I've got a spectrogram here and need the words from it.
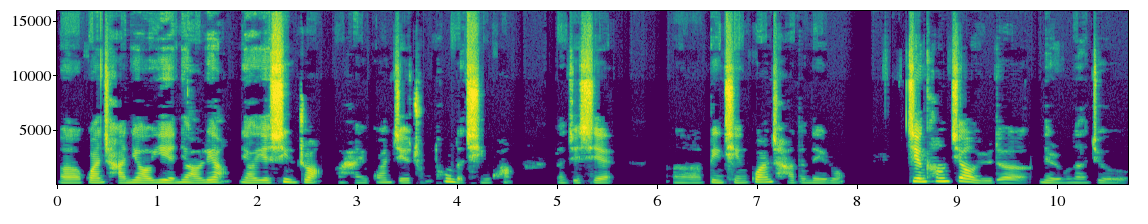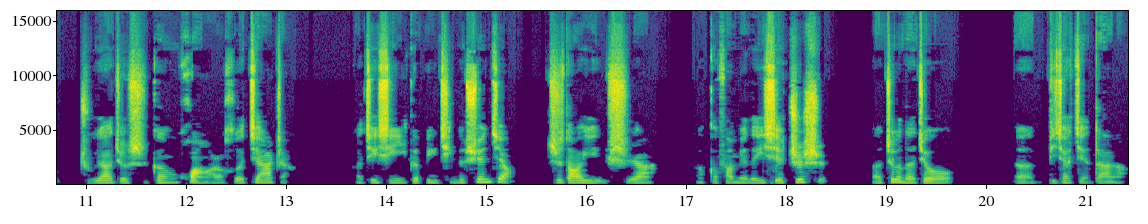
呃，观察尿液、尿量、尿液性状啊，还有关节肿痛的情况等这些呃病情观察的内容。健康教育的内容呢，就主要就是跟患儿和家长啊进行一个病情的宣教，指导饮食啊，啊各方面的一些知识，呃，这个呢就。呃，比较简单了。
